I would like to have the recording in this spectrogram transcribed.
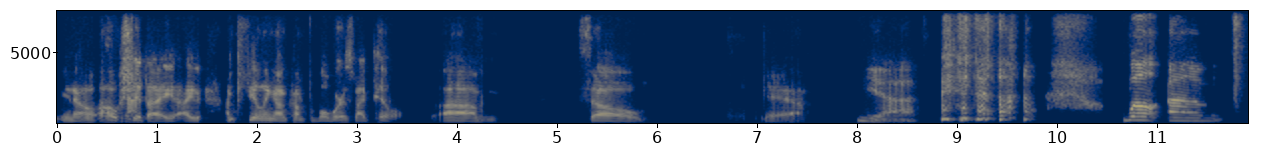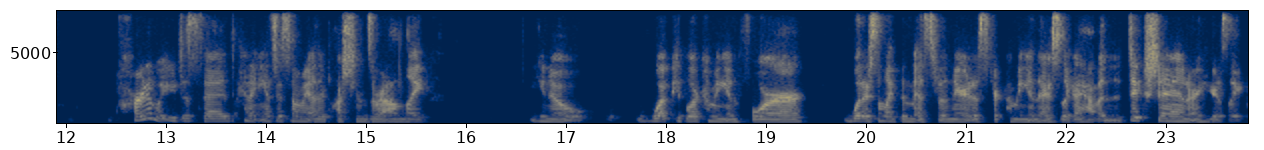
you know? Oh yeah. shit I, I i'm feeling uncomfortable. Where's my pill? Um so yeah. Yeah. Well, um, part of what you just said kind of answers some of my other questions around like, you know, what people are coming in for what are some like the myths or the narratives that are coming in there? So like i have an addiction or here's like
